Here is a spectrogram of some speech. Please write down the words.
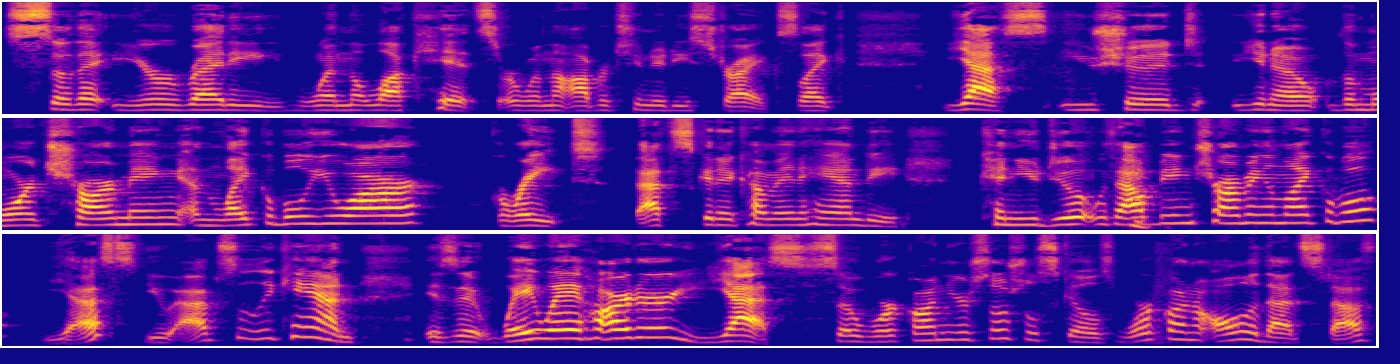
so that you're ready when the luck hits or when the opportunity strikes. Like, yes, you should, you know, the more charming and likable you are, great. That's going to come in handy. Can you do it without hmm. being charming and likable? Yes, you absolutely can. Is it way, way harder? Yes. So work on your social skills, work on all of that stuff.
